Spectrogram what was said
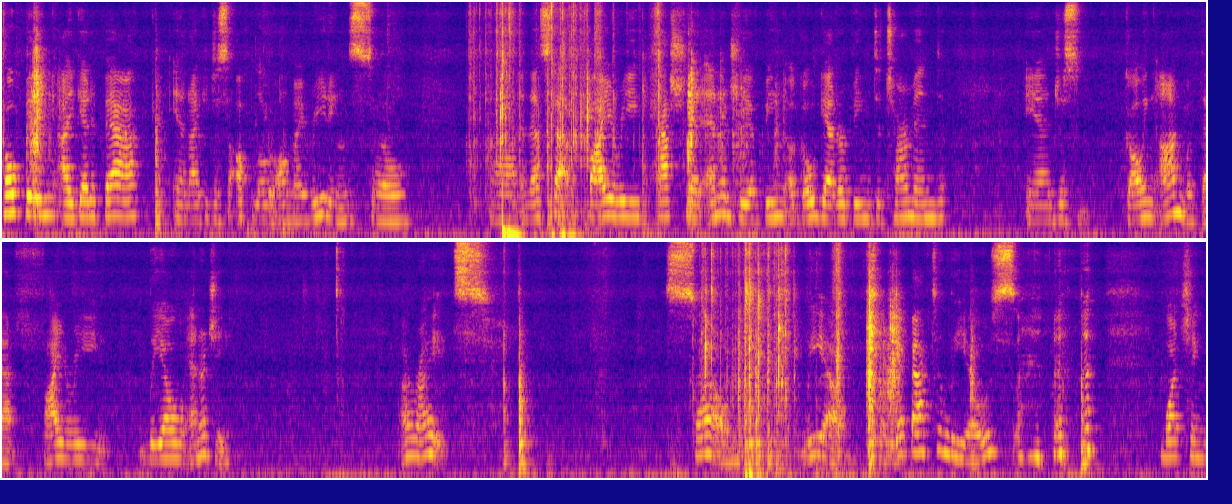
hoping I get it back and I can just upload all my readings. So, uh, and that's that fiery, passionate energy of being a go-getter, being determined, and just going on with that fiery Leo energy. All right. So, Leo. So get back to Leos. watching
